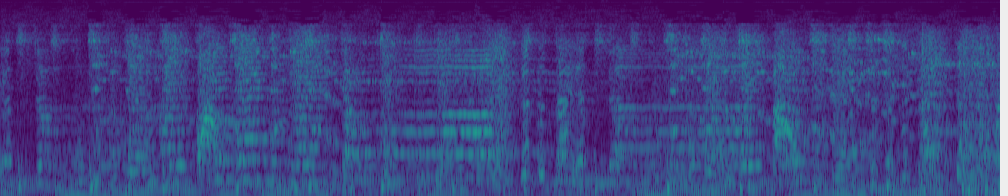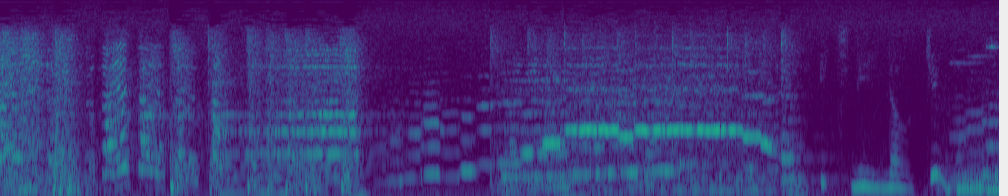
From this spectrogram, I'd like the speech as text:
1 2の9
